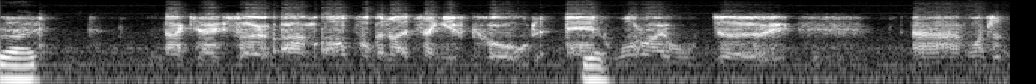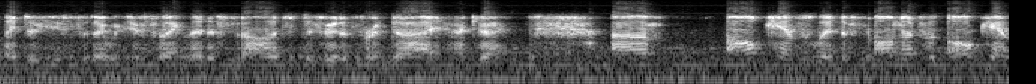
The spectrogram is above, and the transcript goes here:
Right. Okay, so um, I'll pop a note saying you've called, and Yeah. what I will do, um, what did they do yesterday with your thing? They just, deferred it for a day. Okay, um, I'll cancel it. I'm gonna put, I'll, can,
